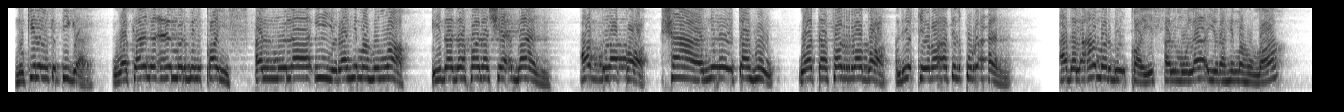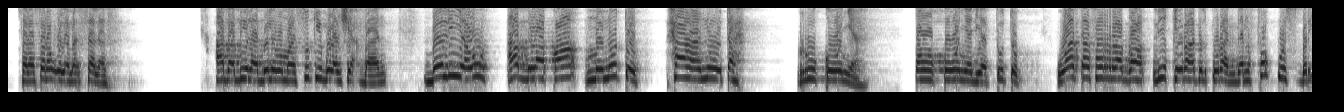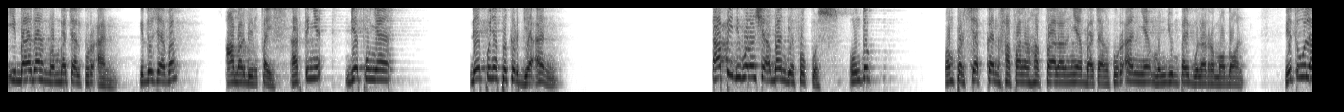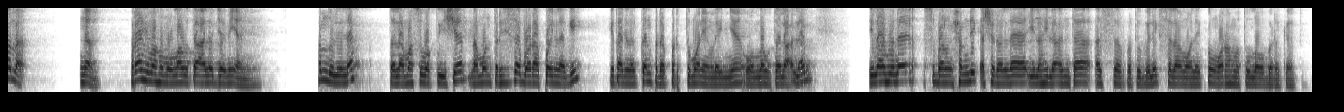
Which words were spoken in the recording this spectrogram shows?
Nukilan ketiga, wa kana Amr bin Qais al-Mulai rahimahullah idza dakhala sya'ban aglaqa hanutahu tafarraga liqira'atil Qur'an adalah Amr bin Qais al-Mulai rahimahullah salah seorang ulama salaf apabila beliau memasuki bulan Sya'ban beliau aglaqa menutup hanutah rukonya tokonya dia tutup wa tafarraga li qiraatil Quran dan fokus beribadah membaca Al-Quran. Itu siapa? Amr bin Qais. Artinya dia punya dia punya pekerjaan. Tapi di bulan Syaban dia fokus untuk mempersiapkan hafalan-hafalannya, bacaan Qur'annya, menjumpai bulan Ramadan. Itu ulama. Nah, rahimahumullah taala jami'an. Alhamdulillah telah masuk waktu Isya, namun tersisa beberapa poin lagi. Kita lanjutkan pada pertemuan yang lainnya. Wallahu taala alam. Ilahuna subhanahu hamdik asyhadu an la ilaha illa anta astaghfiruka wa atubu ilaik. Assalamualaikum warahmatullahi wabarakatuh.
